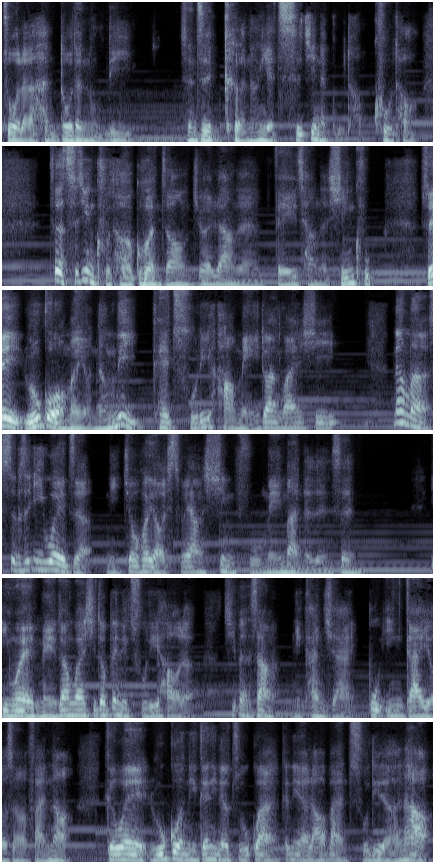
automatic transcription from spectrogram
做了很多的努力，甚至可能也吃尽了骨头。苦头，这吃尽苦头的过程中，就会让人非常的辛苦。所以，如果我们有能力可以处理好每一段关系，那么是不是意味着你就会有非常幸福美满的人生？因为每一段关系都被你处理好了，基本上你看起来不应该有什么烦恼。各位，如果你跟你的主管、跟你的老板处理得很好，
